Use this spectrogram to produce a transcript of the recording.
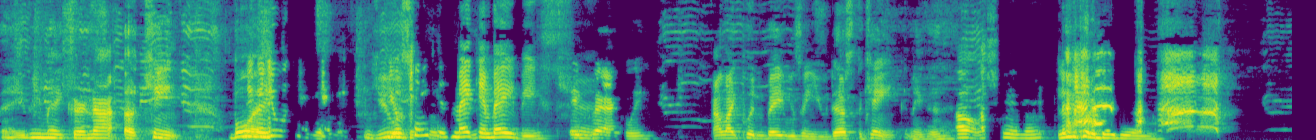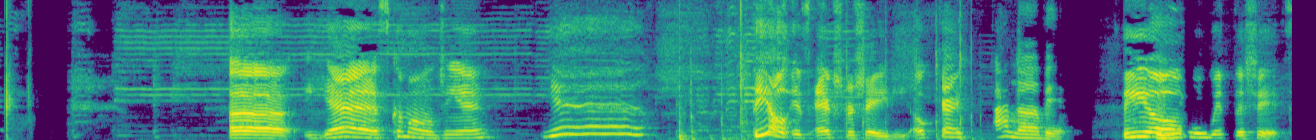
baby maker, not a kink. Nigga, Boy, you a kid. you Your kink kink. is making babies. Exactly. I like putting babies in you. That's the kink, nigga. Oh shit. Let me put a baby in you. Uh, yes. Come on, Jen. Yeah. Theo is extra shady. Okay. I love it. Theo with the shits.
